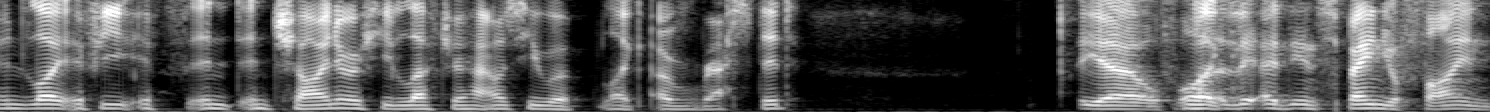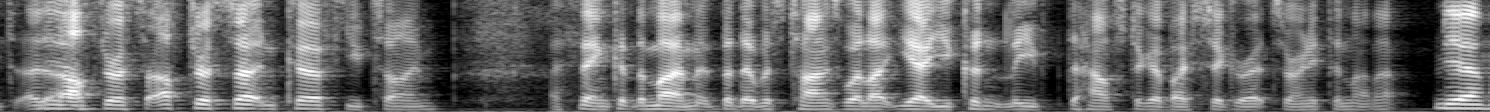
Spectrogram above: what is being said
In like, if you if in in China, if you left your house, you were like arrested. Yeah, or, or Like- in Spain you're fined uh Yeah. after a, after a certain curfew time. I think at the moment, but there was times where like yeah, you couldn't leave the house to go buy cigarettes or anything like that. Yeah,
